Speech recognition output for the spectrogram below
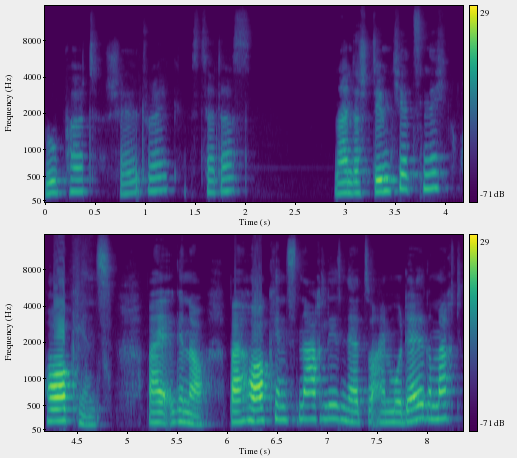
Rupert Sheldrake, ist er das? Nein, das stimmt jetzt nicht. Hawkins. Bei, genau, bei Hawkins nachlesen, der hat so ein Modell gemacht.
